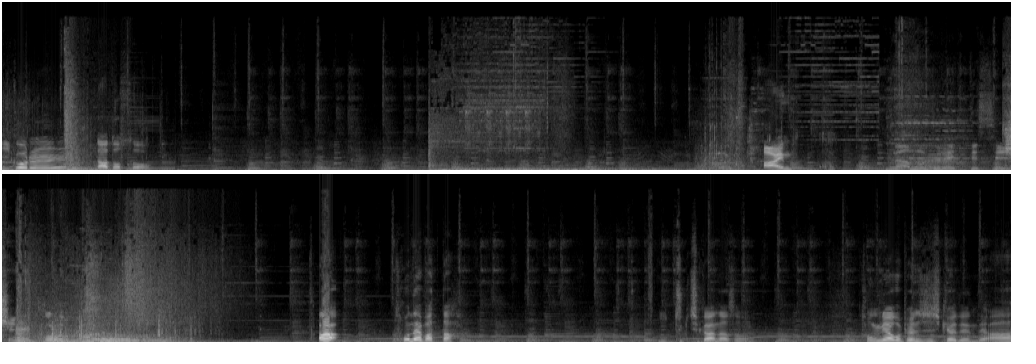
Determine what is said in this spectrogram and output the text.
이거를 놔뒀어 I'm 나무들의 뜻을 킹구로 아! 손해 봤다 익숙치가 않아서 정리하고 변신시켜야 되는데 아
